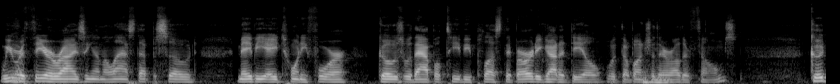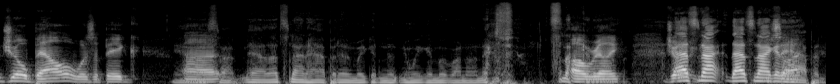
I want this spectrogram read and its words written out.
We were theorizing on the last episode maybe A24 goes with Apple TV Plus. They've already got a deal with a bunch of their other films. Good Joe Bell was a big. Yeah, uh, that's not, yeah, that's not happening. We can we can move on to the next not oh, really? Joe- That's not that's not going to happen.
